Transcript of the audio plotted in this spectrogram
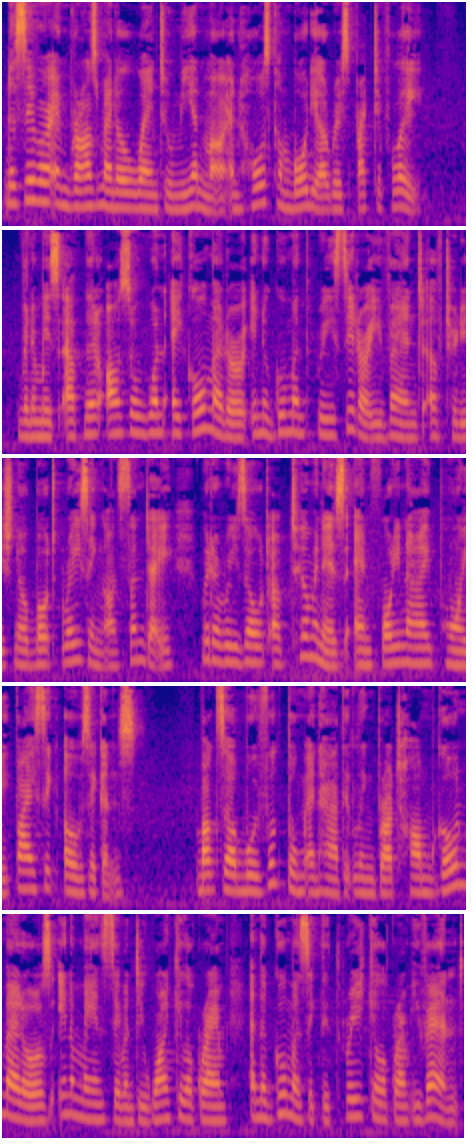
The silver and bronze medal went to Myanmar and host Cambodia respectively. Vietnamese athlete also won a gold medal in the women's three-seater event of traditional boat racing on Sunday with a result of 2 minutes and 49.560 seconds. Boxer Bùi Phước Tùng and Hà Thị Linh brought home gold medals in the men's 71 kg and the women's 63 kg event.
